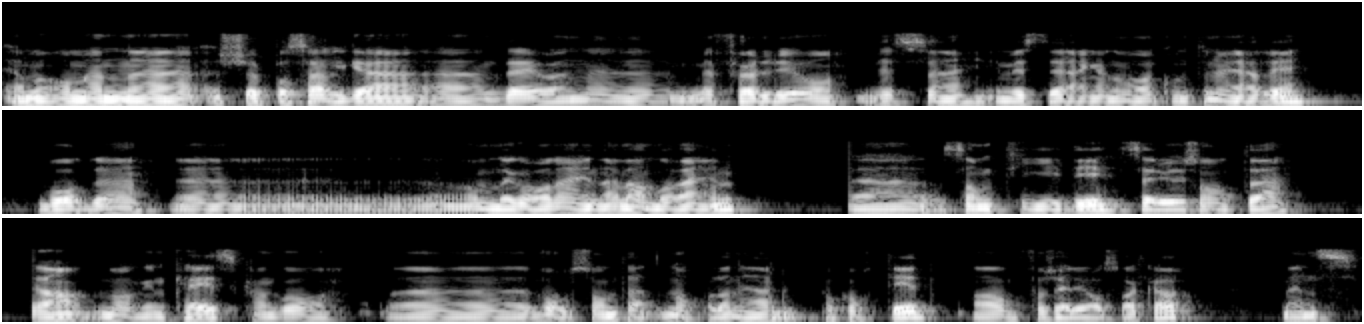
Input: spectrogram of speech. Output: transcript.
Ja, om en uh, kjøper og selger, uh, det er jo en Vi følger jo disse investeringene våre kontinuerlig. Både om det går den ene eller andre veien. samtidig så er det jo sånn at ja, noen case kan gå eh, voldsomt enten opp eller ned på kort tid av forskjellige årsaker. Mens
